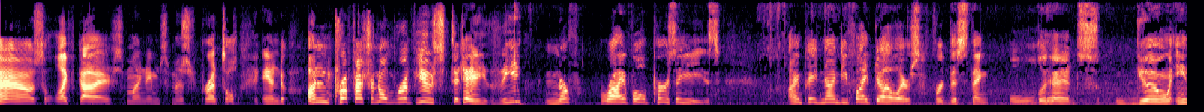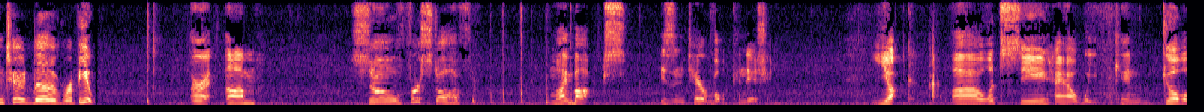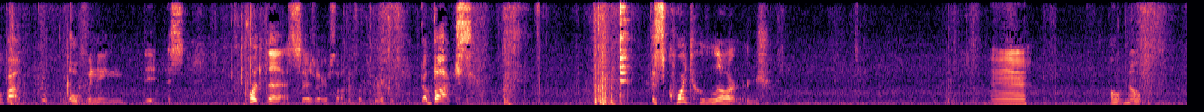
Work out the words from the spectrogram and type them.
How's life, guys? My name's Mr. Pretzel, and unprofessional reviews today. The Nerf Rival Perses. I paid $95 for this thing. Let's go into the review. Alright, um... So, first off, my box is in terrible condition. Yuck. Uh, let's see how we can go about opening this. Put the scissors over here. The box is quite large. Uh, oh no.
